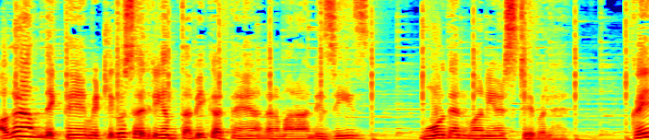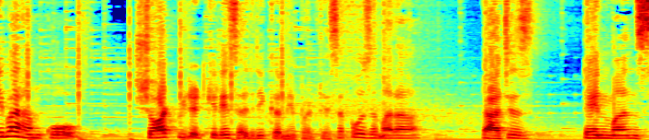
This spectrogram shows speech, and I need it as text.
अगर हम देखते हैं विटलिगो सर्जरी हम तभी करते हैं अगर हमारा disease more than one year stable है। कई बार हमको शॉर्ट पीरियड के लिए सर्जरी करनी पड़ती है। सपोज़ हमारा पैचेस टेन मंथ्स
